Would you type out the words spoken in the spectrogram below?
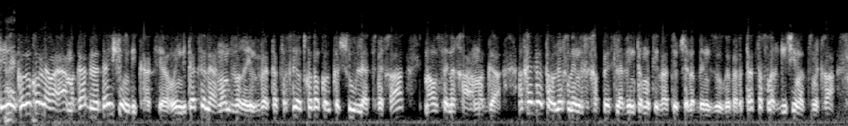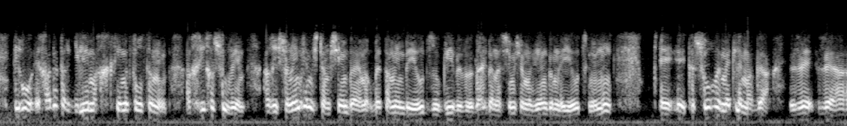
תראה, קודם כל המגע בוודאי שהוא אינדיקציה, הוא אינדיקציה להמון דברים, ואתה צריך להיות קודם כל קשוב לעצמך, מה עושה לך המגע. אחרי זה אתה הולך לחפש להבין את המוטיבציות של הבן זוג, אבל אתה צריך להרגיש עם עצמך. תראו, אחד התרגילים הכי מפורסמים, הכי חשובים, הראשונים שמשתמשים בהם, הרבה פעמים בייעוץ זוגי, ובוודאי באנשים שמגיעים גם לייעוץ מיני, אה, אה, קשור באמת למגע, וה-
